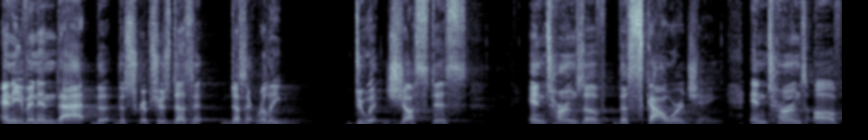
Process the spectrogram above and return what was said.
And even in that, the, the scriptures doesn't, doesn't really do it justice in terms of the scourging, in terms of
